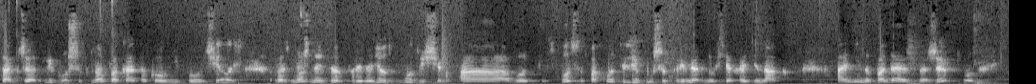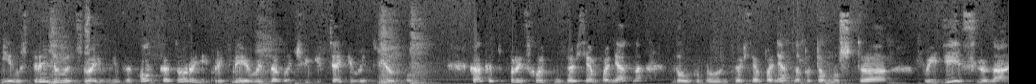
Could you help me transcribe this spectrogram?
также от лягушек, но пока такого не получилось. Возможно, это произойдет в будущем. А вот способ охоты лягушек примерно у всех одинаков они нападают на жертву и выстреливают своим языком, который приклеивает добычу и втягивает ее в Как это происходит, не совсем понятно. Долго было не совсем понятно, потому что, по идее, слюна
